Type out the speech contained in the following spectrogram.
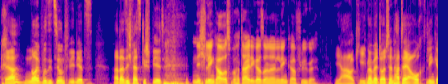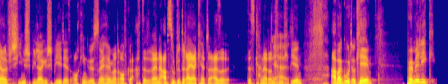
ja? Neue Position für ihn jetzt. Hat er sich festgespielt. Nicht linker Außenverteidiger, sondern linker Flügel. Ja, okay. Ich meine, bei Deutschland hat er ja auch linker Schienenspieler gespielt. Jetzt auch gegen Österreich habe ich mal drauf geachtet. Das wäre eine absolute Dreierkette. Also, das kann er dann ja, schon spielen. Aber gut, okay. Premier League,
